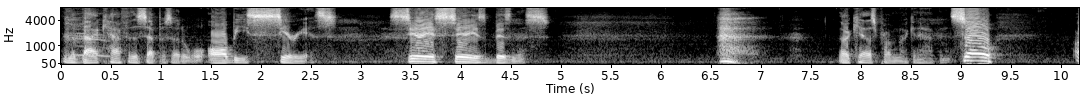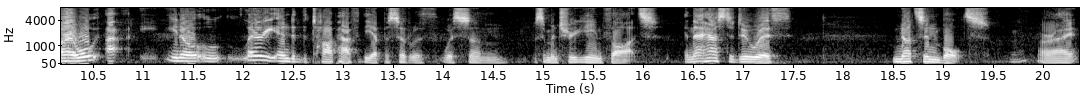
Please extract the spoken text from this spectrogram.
in the back half of this episode. It will all be serious. Serious, serious business. okay, that's probably not going to happen. So, all right, well, I, you know, Larry ended the top half of the episode with, with some, some intriguing thoughts, and that has to do with nuts and bolts. Mm-hmm. All right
